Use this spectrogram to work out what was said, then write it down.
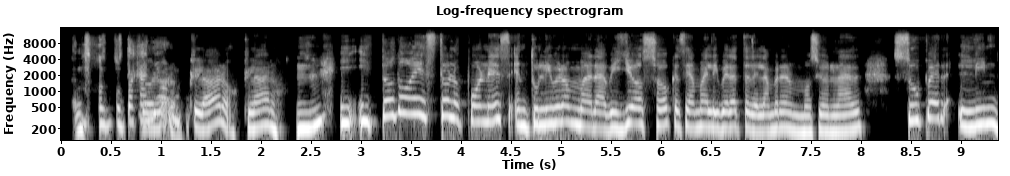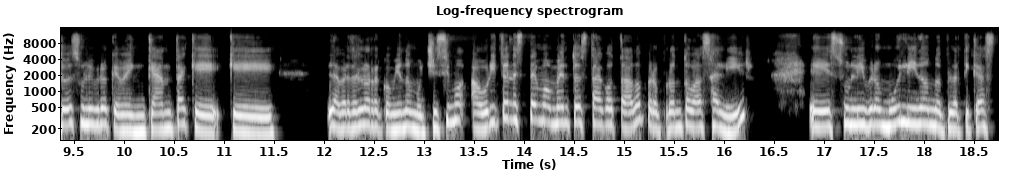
Entonces, pues, cañón. Claro, claro. y, todo esto lo pones en tu libro maravilloso que se llama Libérate del hambre emocional. Súper lindo. Es un libro que me encanta, que, que la verdad lo recomiendo muchísimo. Ahorita en este momento está agotado, pero pronto va a salir. Es un libro muy lindo donde platicas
